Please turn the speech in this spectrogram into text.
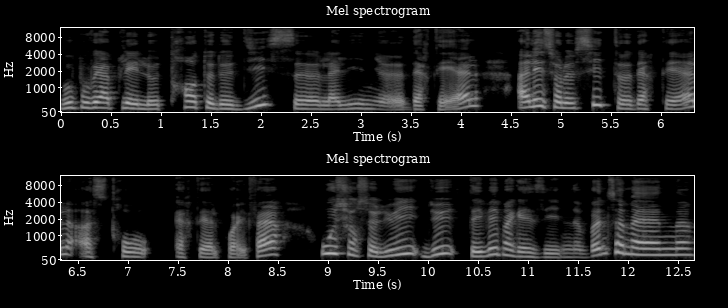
vous pouvez appeler le 3210, la ligne d'RTL, allez sur le site d'RTL, astro-rtl.fr, ou sur celui du TV Magazine. Bonne semaine!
